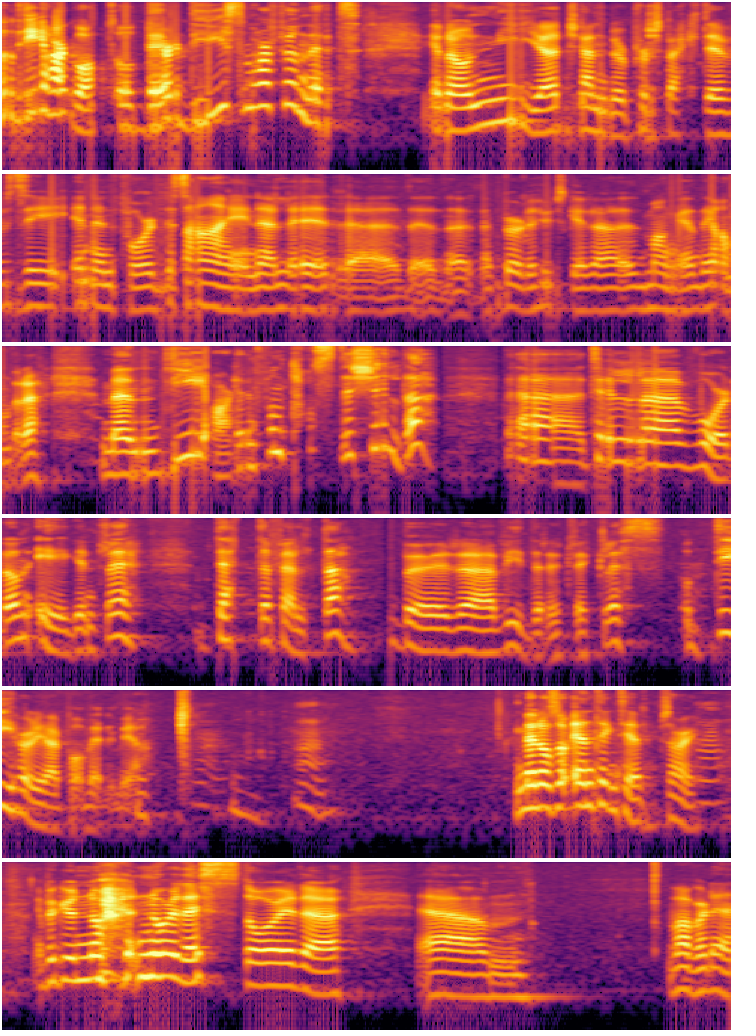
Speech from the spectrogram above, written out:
Så de har gått, og det er de som har funnet you know, nye gender perspectives i, innenfor design, eller uh, det, det, Jeg burde huske uh, mange av de andre. Men de er en fantastisk kilde uh, til hvordan egentlig dette feltet bør uh, videreutvikles. Og de hører jeg på veldig mye. Men også en ting til. Sorry. Når, når det står um, Hva var det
